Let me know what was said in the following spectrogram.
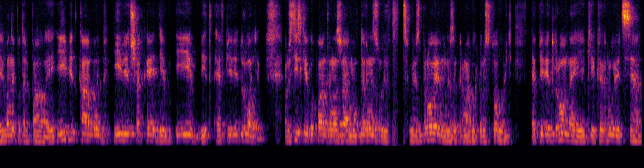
І вони потерпали і від кабів, і від шахедів, і від fpv дронів. Російські окупанти, на жаль, модернізують свою зброю. Вони, зокрема, використовують півдрони, які керуються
